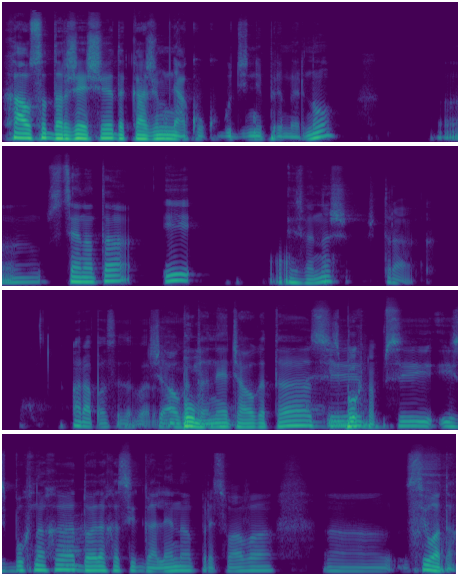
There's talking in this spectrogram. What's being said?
Хаоса държеше, да кажем, няколко години примерно а, сцената и изведнъж штрак. Рапа се завърши. Чалгата, Бум. не чалгата, си, Избухна. си избухнаха, дойдаха си Галена, Преслава, а, силата.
